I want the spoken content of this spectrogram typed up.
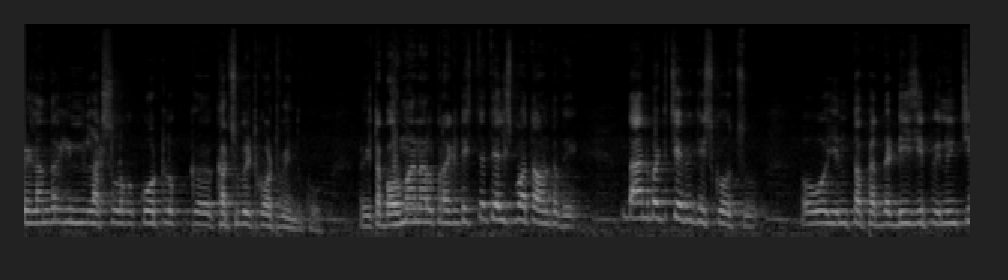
వీళ్ళందరికీ ఇన్ని లక్షల కోట్లు ఖర్చు పెట్టుకోవటం ఎందుకు? ఇట్లా బహుమానాలు ప్రకటిస్తే తెలిసిపోతూ ఉంటుంది. దాన్ని బట్టి చర్య తీసుకోవచ్చు. ఓ ఇంత పెద్ద డీజీపీ నుంచి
